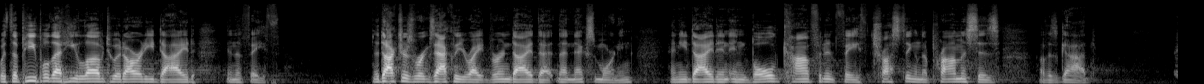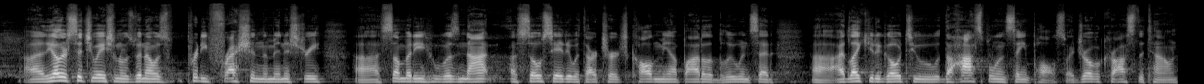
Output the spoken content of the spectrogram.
with the people that he loved who had already died in the faith. The doctors were exactly right. Vern died that, that next morning, and he died in, in bold, confident faith, trusting in the promises of his God. Uh, the other situation was when I was pretty fresh in the ministry. Uh, somebody who was not associated with our church called me up out of the blue and said, uh, I'd like you to go to the hospital in St. Paul. So I drove across the town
